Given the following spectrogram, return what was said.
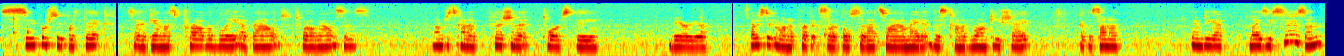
super super thick so again that's probably about 12 ounces. I'm just kind of pushing it towards the barrier. I just didn't want a perfect circle so that's why I made it this kind of wonky shape. Got this on a MDF Lazy Susan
